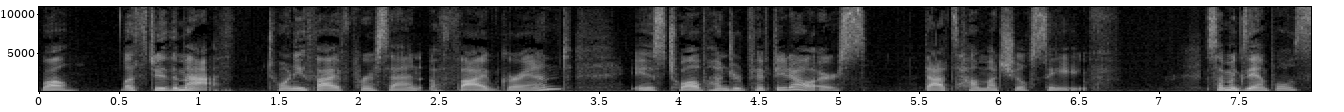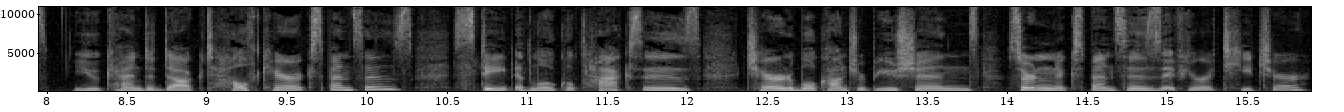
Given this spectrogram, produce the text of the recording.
well, let's do the math. 25% of 5 grand is $1250. That's how much you'll save. Some examples you can deduct healthcare expenses, state and local taxes, charitable contributions, certain expenses if you're a teacher.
